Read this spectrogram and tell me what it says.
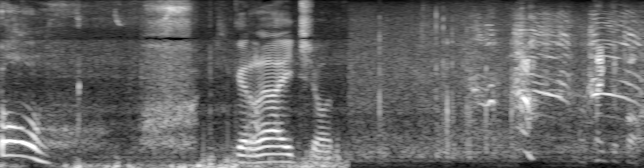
Oh! Great shot. Take the ball.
